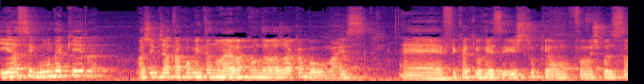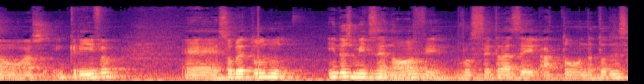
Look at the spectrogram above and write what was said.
E a segunda é que a gente já está comentando ela quando ela já acabou, mas é, fica aqui o registro, que é um- foi uma exposição acho, incrível, é, sobretudo em 2019, você trazer à tona todas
